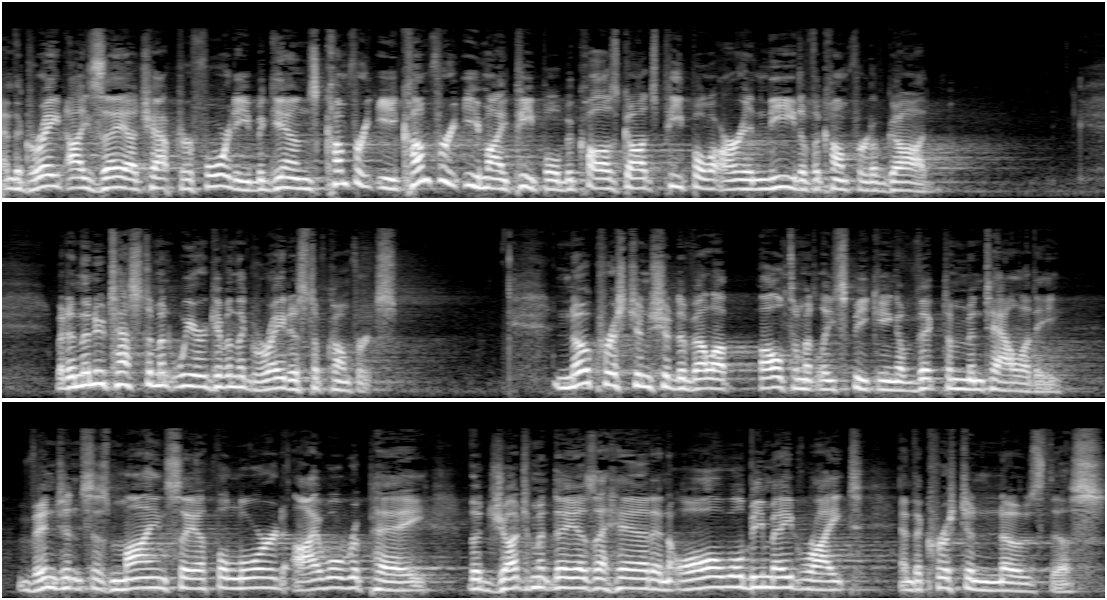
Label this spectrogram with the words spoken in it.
And the great Isaiah chapter 40 begins Comfort ye, comfort ye, my people, because God's people are in need of the comfort of God. But in the New Testament, we are given the greatest of comforts. No Christian should develop, ultimately speaking, a victim mentality. Vengeance is mine, saith the Lord, I will repay. The judgment day is ahead, and all will be made right, and the Christian knows this.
